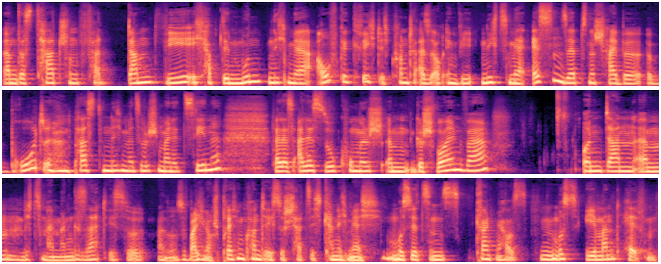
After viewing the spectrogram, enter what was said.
ähm, das tat schon verdammt weh. Ich habe den Mund nicht mehr aufgekriegt. Ich konnte also auch irgendwie nichts mehr essen. Selbst eine Scheibe äh, Brot äh, passte nicht mehr zwischen meine Zähne, weil das alles so komisch ähm, geschwollen war. Und dann ähm, habe ich zu meinem Mann gesagt, ich so, also sobald ich noch sprechen konnte, ich so, Schatz, ich kann nicht mehr, ich muss jetzt ins Krankenhaus, mir muss jemand helfen.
